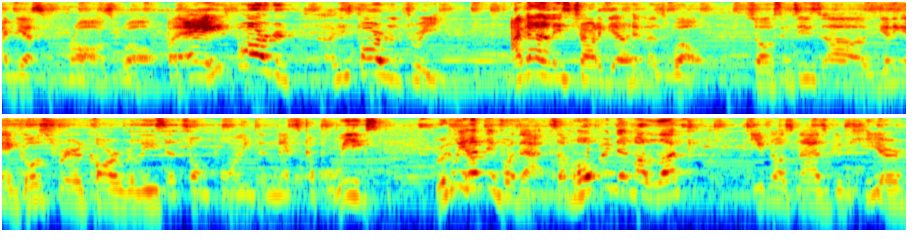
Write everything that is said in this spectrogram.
I guess Ra as well. But hey, he's part of he's part of the three. I gotta at least try to get him as well. So since he's uh, getting a Ghost Rare card release at some point in the next couple weeks, we're gonna be hunting for that. So I'm hoping that my luck, even though it's not as good here,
